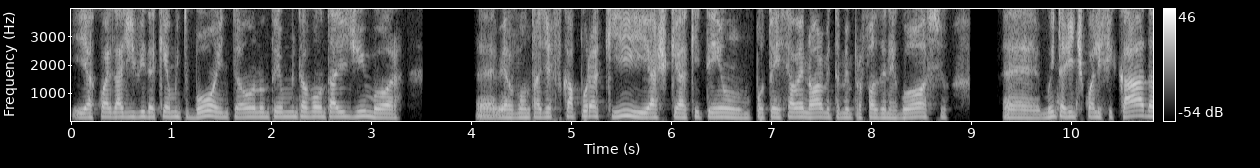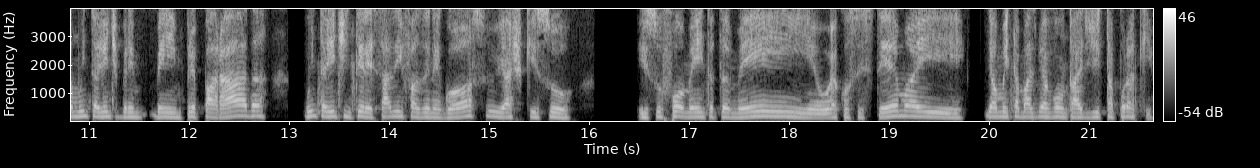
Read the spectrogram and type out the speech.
e a qualidade de vida aqui é muito boa, então eu não tenho muita vontade de ir embora. É, minha vontade é ficar por aqui e acho que aqui tem um potencial enorme também para fazer negócio. É, muita gente qualificada, muita gente bem, bem, preparada, muita gente interessada em fazer negócio e acho que isso, isso fomenta também o ecossistema e, e aumenta mais minha vontade de estar por aqui.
